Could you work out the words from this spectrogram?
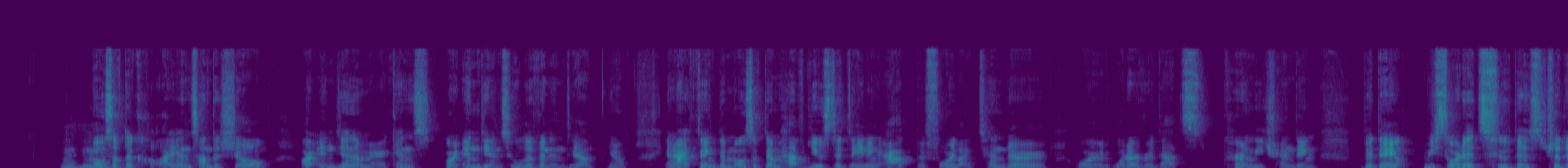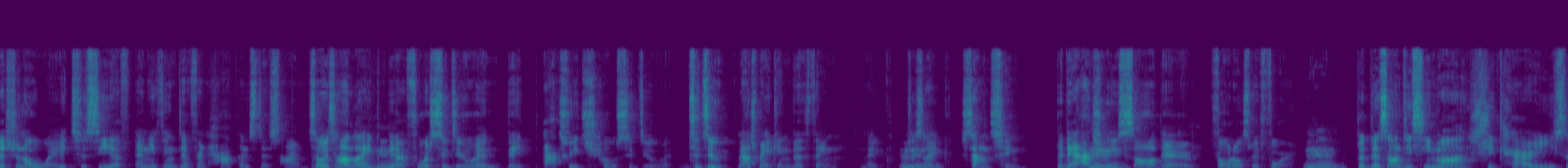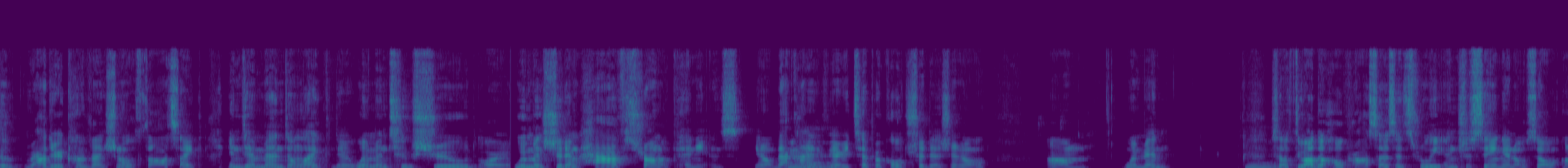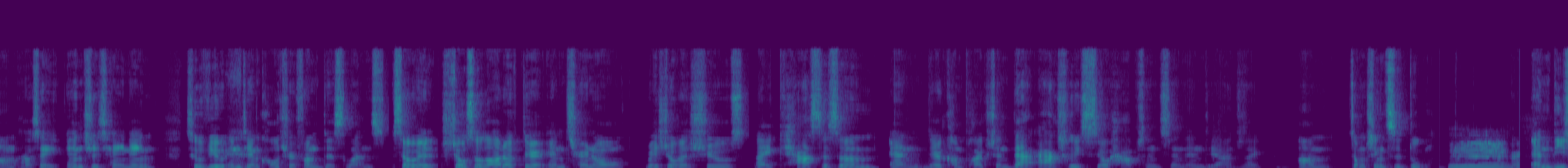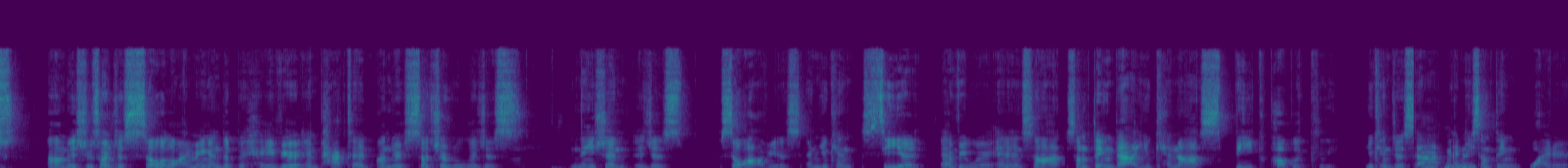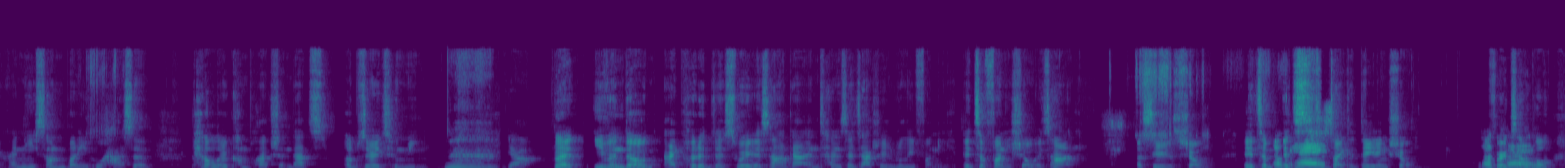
Mhm. Most of the clients on the show are Indian Americans or Indians who live in India, you know. And I think that most of them have used the dating app before, like Tinder or whatever that's currently trending. But they resorted to this traditional way to see if anything different happens this time. So it's not like they Mhm. are forced to do it; they actually chose to do it to do matchmaking. The thing, like just Mm. like 相亲, but they actually Mm. saw their photos before. Yeah. Mm. But this Auntie Sima, she carries a rather conventional thoughts like Indian men don't like their women too shrewd or women shouldn't have strong opinions. You know, that kind of Mm. very typical traditional um women. Mm. So throughout the whole process, it's really interesting and also um I would say entertaining to view Indian culture from this lens. So it shows a lot of their internal racial issues like casteism and their complexion. That actually still happens in India. It's like um 种姓制度. Mm. Right? And these um, issues are just so alarming, and the behavior impacted under such a religious nation is just so obvious, and you can see it everywhere. And it's not something that you cannot speak publicly. You can just that I Mhm. need something wider. I need somebody who has a paler complexion. That's absurd to me. Mm. Yeah. But even though I put it this way, it's not that intense. It's actually really funny. It's a funny show. It's not a serious show. It's a it's just like a dating show. Okay. For example,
